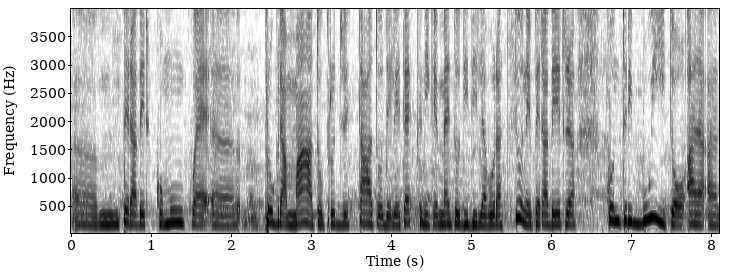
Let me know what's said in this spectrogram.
ehm, per aver comunque eh, programmato, progettato delle tecniche e metodi di lavorazione, per aver contribuito a, a,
